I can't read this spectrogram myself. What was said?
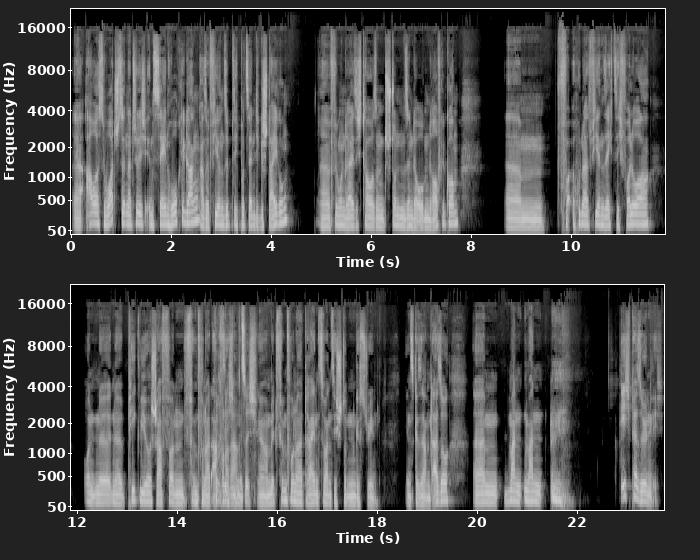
Äh, Hours Watch sind natürlich insane hochgegangen, also 74-prozentige Steigung. Äh, 35.000 Stunden sind da oben drauf gekommen. Ähm, 164 Follower und eine, eine Peak-Viewerschaft von 580. 580. Mit, ja, mit 523 Stunden gestreamt insgesamt. Also ähm, man, man, ich persönlich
